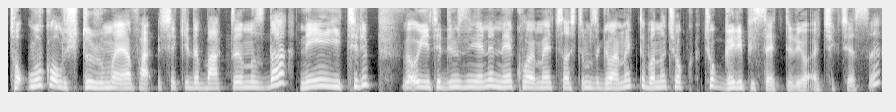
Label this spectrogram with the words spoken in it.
topluluk oluşturmaya farklı şekilde baktığımızda neyi yitirip ve o yitirdiğimizin yerine ne koymaya çalıştığımızı görmek de bana çok çok garip hissettiriyor açıkçası.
